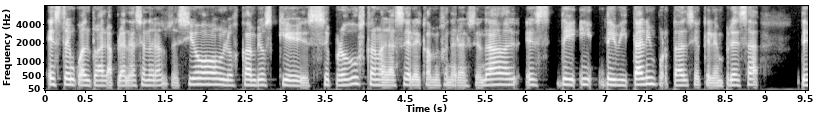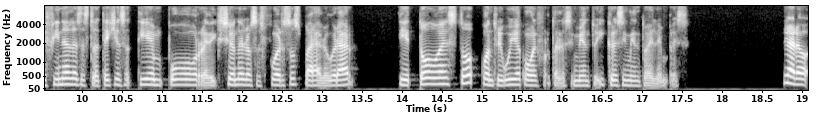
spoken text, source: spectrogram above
Esto en cuanto a la planeación de la sucesión, los cambios que se produzcan al hacer el cambio generacional. Es de, de vital importancia que la empresa defina las estrategias a tiempo, rediccione los esfuerzos para lograr que todo esto contribuya con el fortalecimiento y crecimiento de la empresa. Claro,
